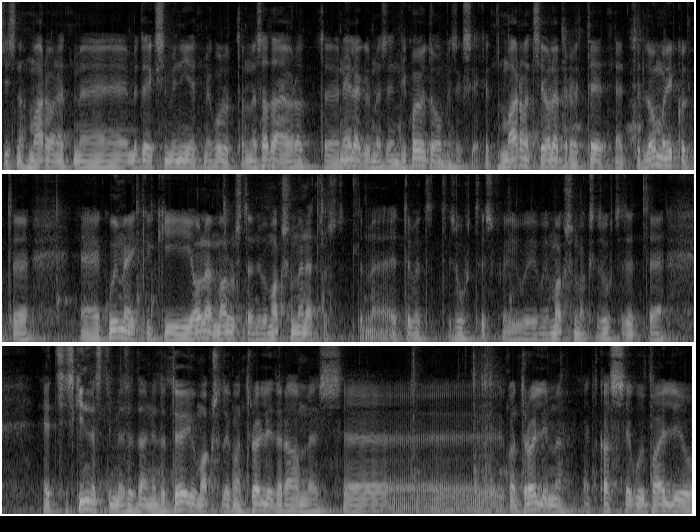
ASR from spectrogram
siis noh, ma arvan, et me, me teeksime nii, et me kulutame sada eurot neljakümne sendi koju toomiseks, ehk et ma arvan, et see ei ole prioriteetne, et, et loomulikult kui me ikkagi oleme alustanud juba maksumenetlust, ütleme, ettevõtete suhtes või, või, või maksumaksja suhtes, et et siis kindlasti me seda nii-öelda tööjõumaksude kontrollide raames äh, kontrollime, et kas ja kui palju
